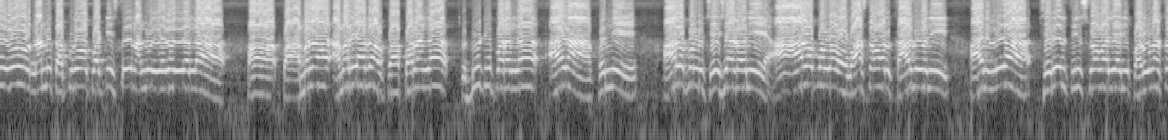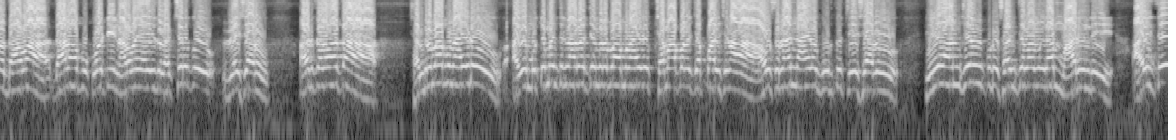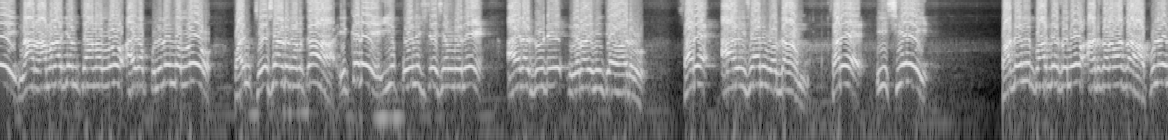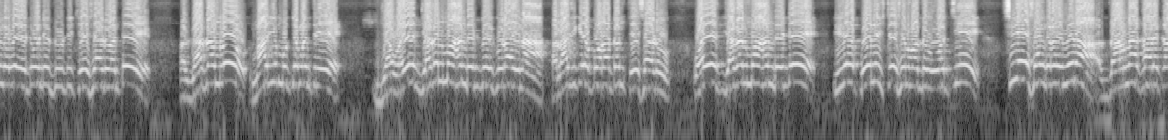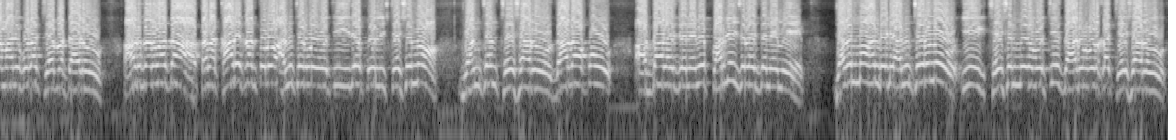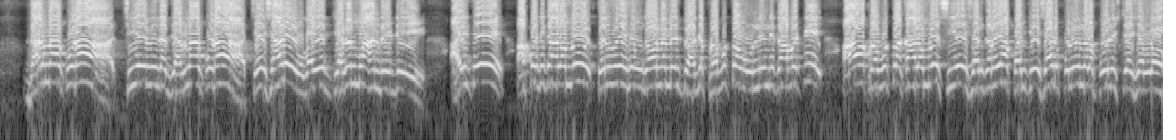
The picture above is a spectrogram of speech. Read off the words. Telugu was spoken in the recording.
ఏదో నన్ను తప్పుదో పట్టిస్తూ నన్ను ఏదో విధంగా అమర్యాద పరంగా డ్యూటీ పరంగా ఆయన కొన్ని ఆరోపణలు చేశాడు అని ఆ ఆరోపణలు వాస్తవాలు కాదు అని ఆయన మీద చర్యలు తీసుకోవాలి అని పరువు నష్ట దావా దాదాపు కోటి నలభై ఐదు లక్షలకు వేశారు. ఆ తర్వాత చంద్రబాబు నాయుడు అదే ముఖ్యమంత్రి నారా చంద్రబాబు నాయుడు క్షమాపణ చెప్పాల్సిన అవసరాన్ని ఆయన గుర్తు చేశారు. ఇదే అంశం ఇప్పుడు సంచలనంగా మారింది. అయితే నా రామరాజ్యం ఛానల్లో ఆయన పులివెందుల్లో పని చేశాడు కనుక ఇక్కడే ఈ పోలీస్ స్టేషన్లోనే ఆయన డ్యూటీ నిర్వహించేవాడు. సరే ఆ విషయానికి వద్దాం. సరే ఈ సిఐ పదవి బాధ్యతలు ఆ తర్వాత పులివెందులో ఎటువంటి డ్యూటీ చేశాడు అంటే గతంలో మాజీ ముఖ్యమంత్రి జ- వైఎస్ జగన్మోహన్ రెడ్డి పై కూడా ఆయన రాజకీయ పోరాటం చేశాడు. వైఎస్ జగన్మోహన్ రెడ్డి ఇదే పోలీస్ స్టేషన్ వద్దకు వచ్చి సిఏ శంకరయ్య మీద ధర్నా కార్యక్రమాన్ని కూడా చేపట్టాడు. ఆ తర్వాత తన కార్యకర్తలు అనుచరులు వచ్చి ఇదే పోలీస్ స్టేషన్ను ధ్వంసం చేశారు. దాదాపు అద్దాలైతేనేమి ఫర్నిచర్ అయితేనేమి జగన్మోహన్ రెడ్డి అనుచరులు ఈ స్టేషన్ మీద వచ్చి దాడులు కూడా చేశారు. ధర్నా కూడా సీఎం మీద ధర్నా కూడా చేశాడు వైఎస్ జగన్మోహన్ రెడ్డి. అయితే అప్పటి కాలంలో తెలుగుదేశం గవర్నమెంట్ అదే ప్రభుత్వం ఉండింది కాబట్టి ఆ ప్రభుత్వ కాలంలో సిఐ శంకరయ్య పనిచేశాడు పులివెందుల పోలీస్ స్టేషన్లో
